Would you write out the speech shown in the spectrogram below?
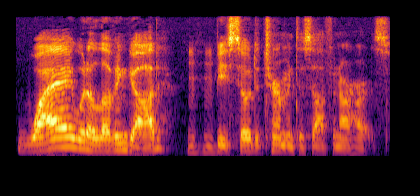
why would a loving God Mm-hmm. be so determined to soften our hearts?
